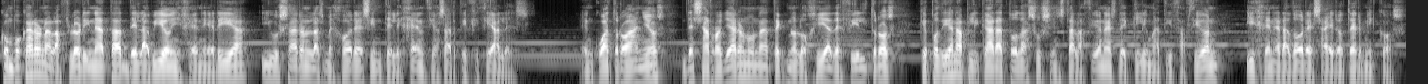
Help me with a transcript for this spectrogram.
Convocaron a la florinata de la bioingeniería y usaron las mejores inteligencias artificiales. En cuatro años desarrollaron una tecnología de filtros que podían aplicar a todas sus instalaciones de climatización y generadores aerotérmicos.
